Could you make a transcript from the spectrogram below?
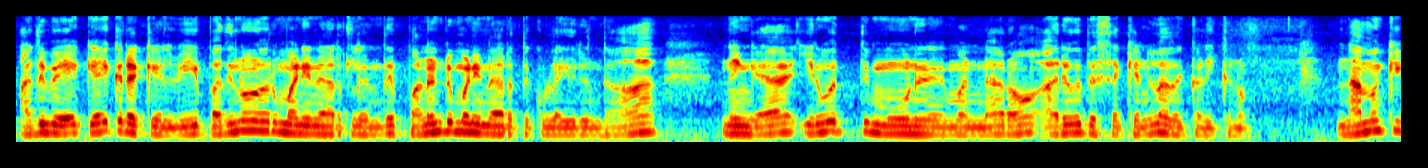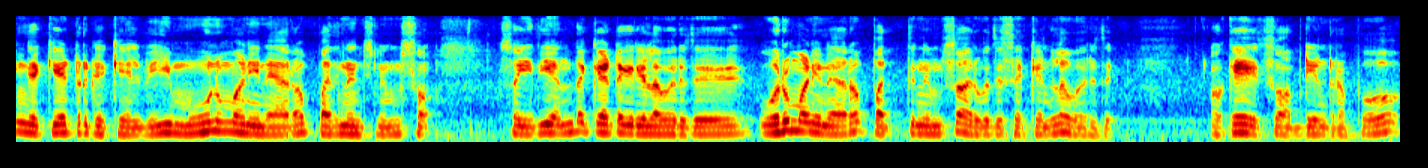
அதுவே கேட்குற கேள்வி பதினோரு மணி நேரத்துலேருந்து பன்னெண்டு மணி நேரத்துக்குள்ளே இருந்தால் நீங்கள் இருபத்தி மூணு மணி நேரம் அறுபது செகண்டில் அதை கழிக்கணும். நமக்கு இங்கே கேட்டிருக்க கேள்வி மூணு மணி நேரம் பதினஞ்சு நிமிஷம். ஸோ இது எந்த கேட்டகரியில் வருது? ஒரு மணி நேரம் பத்து நிமிஷம் அறுபது செகண்டில் வருது. ஓகே ஸோ அப்படின்றப்போ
